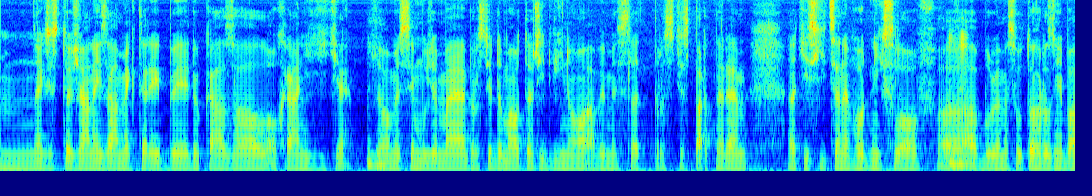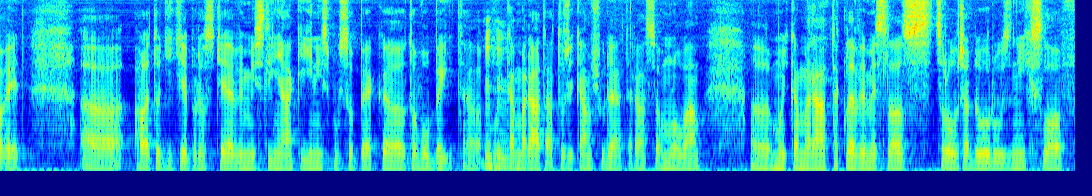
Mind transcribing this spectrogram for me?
neexistuje žádný zámek, který by dokázal ochránit dítě. Mm-hmm. Jo, my si můžeme prostě doma otevřít víno a vymyslet prostě s partnerem eh, tisíce nevhodných slov mm-hmm. a budeme se u toho hrozně bavit. Eh, ale to dítě prostě vymyslí nějaký jiný způsob, jak to obejít. A mm-hmm. Můj kamarád, a to říkám všude, teda se omlouvám, můj kamarád takhle vymyslel celou řadu různých slov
